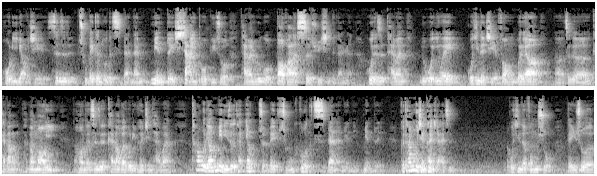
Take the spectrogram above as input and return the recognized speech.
获利了结，甚至储备更多的子弹来面对下一波。比如说，台湾如果爆发了社区型的感染，或者是台湾如果因为国境的解封，为了要呃这个开放开放贸易，然后呢，甚至开放外国旅客进台湾。他为了要面临这个，他要准备足够的子弹来面临面对。可他目前看起来还是国境的封锁，等于说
